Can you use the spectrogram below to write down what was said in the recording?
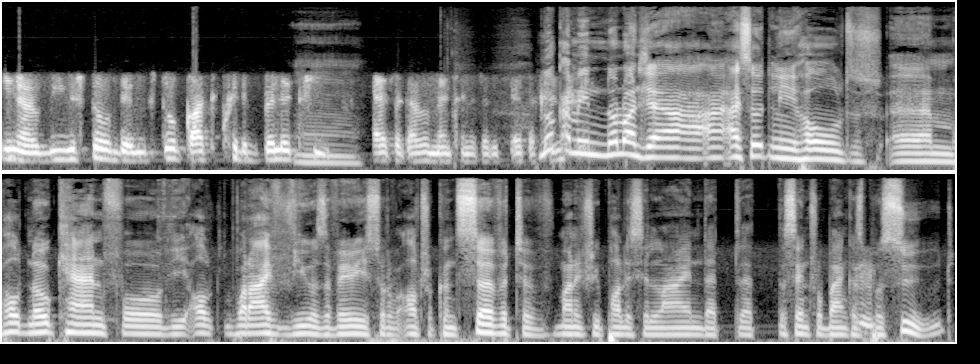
you know, we still We've still got credibility mm. as a government and as a, as a Look, I mean, Nolwandle, I, I certainly hold um, hold no can for the what I view as a very sort of ultra conservative monetary policy line that, that the central bank has mm. pursued.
